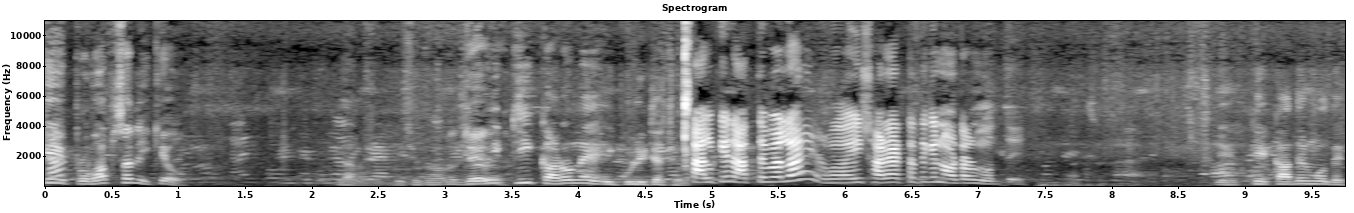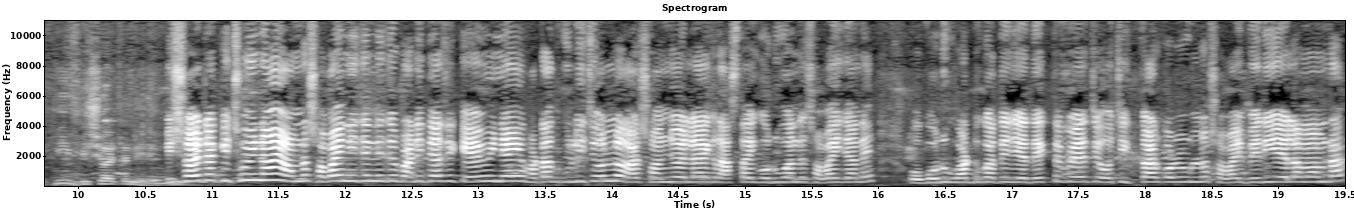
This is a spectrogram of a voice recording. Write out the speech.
কি প্রভাবশালী কেউ? কি কারণে এই গুলিটা চলে কালকে রাত্রেবেলায় ওই সাড়ে আটটা থেকে নটার মধ্যে। কে- কাদের মধ্যে? কি বিষয়টা নিয়ে? বিষয়টা কিছুই নয় আমরা সবাই নিজের নিজের বাড়িতে আছি কেউই নেই। হঠাৎ গুলি চলল আর সঞ্জয় লায়ক রাস্তায় গরু বাঁধে সবাই জানে। ও গরু ঘর ঢুকাতে যেয়ে দেখতে পেয়েছে ও চিৎকার করে উঠল সবাই বেরিয়ে এলাম আমরা।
